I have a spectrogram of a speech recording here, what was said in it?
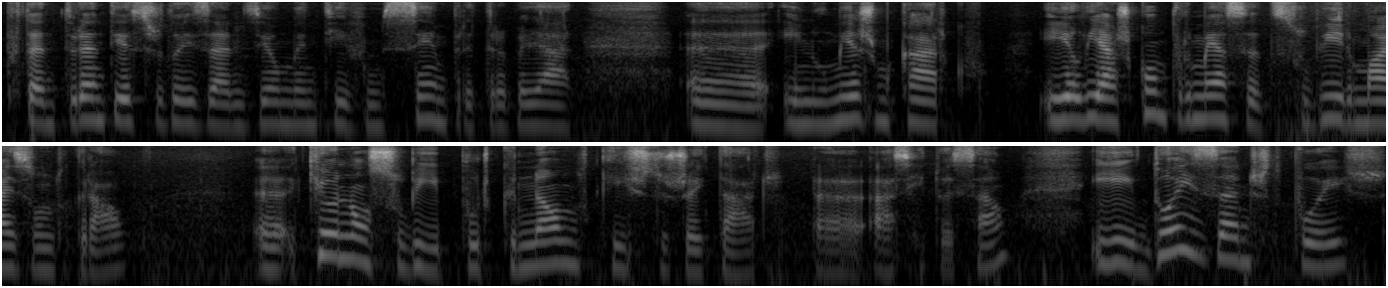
Portanto, durante esses dois anos eu mantive-me sempre a trabalhar uh, e no mesmo cargo, e aliás com promessa de subir mais um degrau, uh, que eu não subi porque não me quis sujeitar uh, à situação, e dois anos depois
